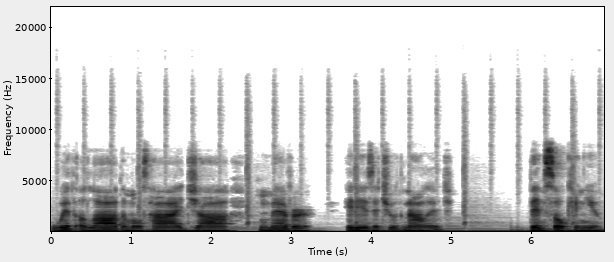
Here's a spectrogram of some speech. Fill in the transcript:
with Allah, the Most High, Jah, whomever it is that you acknowledge, then so can you.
